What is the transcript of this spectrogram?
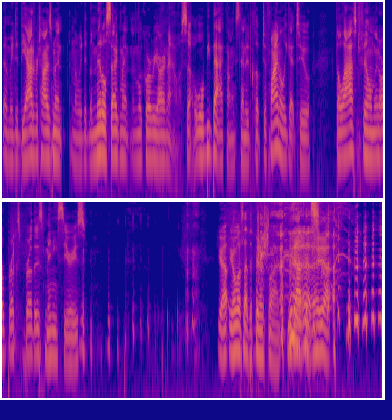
then we did the advertisement and then we did the middle segment, and look where we are now. So we'll be back on extended clip to finally get to the last film in our Brooks Brothers miniseries. You're, out- you're almost at the finish line. You got this. yeah.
